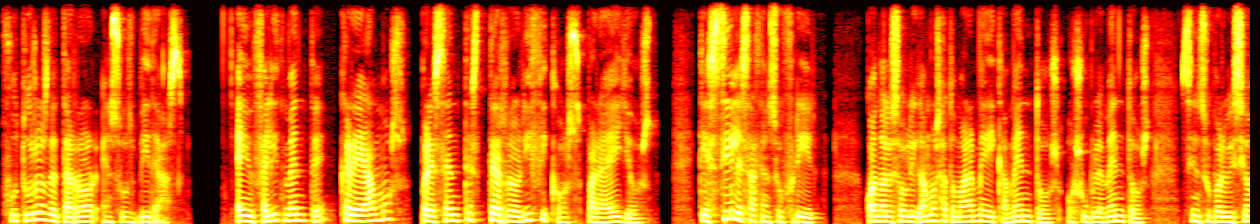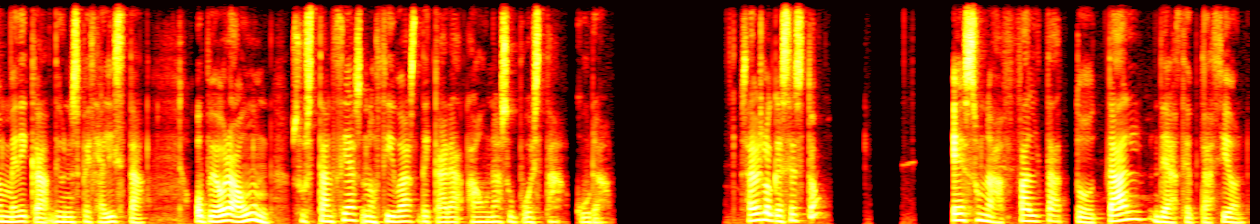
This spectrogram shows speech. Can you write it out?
futuros de terror en sus vidas e infelizmente creamos presentes terroríficos para ellos, que sí les hacen sufrir cuando les obligamos a tomar medicamentos o suplementos sin supervisión médica de un especialista, o peor aún, sustancias nocivas de cara a una supuesta cura. ¿Sabes lo que es esto? Es una falta total de aceptación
